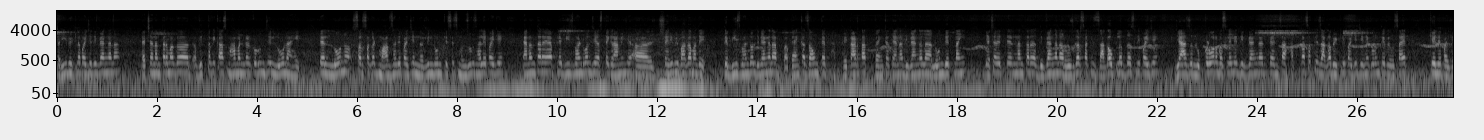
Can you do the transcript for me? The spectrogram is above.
तरीही भेटलं पाहिजे दिव्यांगांना. त्याच्यानंतर मग वित्त विकास महामंडळकडून जे लोन आहेत त्या लोन सरसकट माफ झाले पाहिजे नवीन लोन केसेस मंजूर झाले पाहिजे. त्यानंतर आपले बीज भांडवल जे असते ग्रामीण शहरी विभागामध्ये ते बीज भांडवल दिव्यांगांना बँका जाऊन ते फेटाळतात. बँक त्यांना दिव्यांगाला लोन देत नाही. याच्या व्यतिरिक्त दिव्यांगांना रोजगारसाठी जागा उपलब्ध असली पाहिजे. जे आज लुकडवर बसलेले दिव्यांग त्यांचा हक्काचं ते जागा भेटली पाहिजे जेणेकरून ते व्यवसायात केले पाहिजे.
